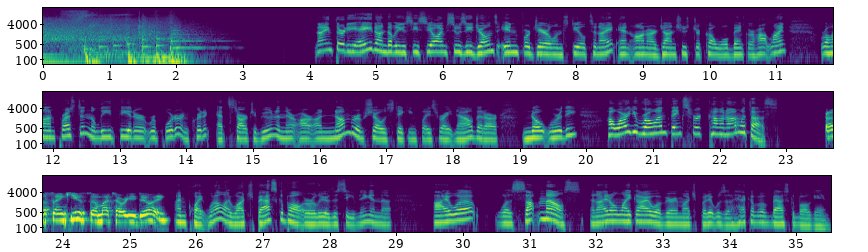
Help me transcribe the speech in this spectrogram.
938 on WCCO. I'm Susie Jones in for Geraldine Steele tonight. And on our John Schuster Co. Banker hotline, Rohan Preston, the lead theater reporter and critic at Star Tribune. And there are a number of shows taking place right now that are noteworthy. How are you, Rohan? Thanks for coming on with us. Uh, thank you so much. How are you doing? I'm quite well. I watched basketball earlier this evening, and the Iowa was something else. And I don't like Iowa very much, but it was a heck of a basketball game.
